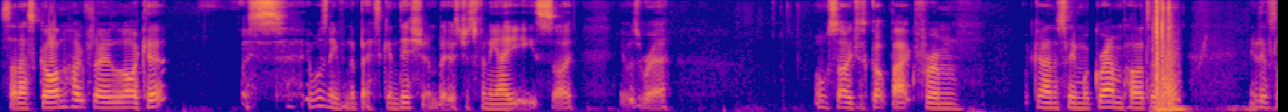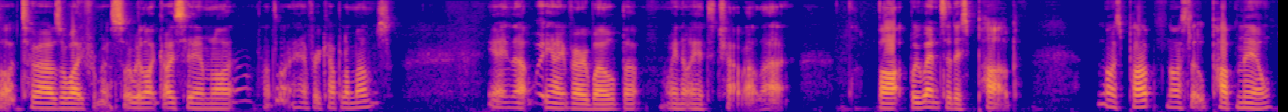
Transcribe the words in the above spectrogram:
So that's gone. Hopefully, you like it. It's, it wasn't even the best condition, but it was just from the 80s, so it was rare. Also, just got back from going to see my grandpa today. He lives like two hours away from us, so we like go see him like I don't know every couple of months. He ain't that he ain't very well, but we're not here to chat about that. But we went to this pub nice pub, nice little pub meal.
